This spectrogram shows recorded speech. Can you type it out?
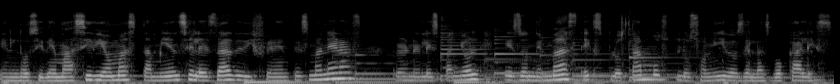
en los y demás idiomas también se les da de diferentes maneras, pero en el español es donde más explotamos los sonidos de las vocales.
